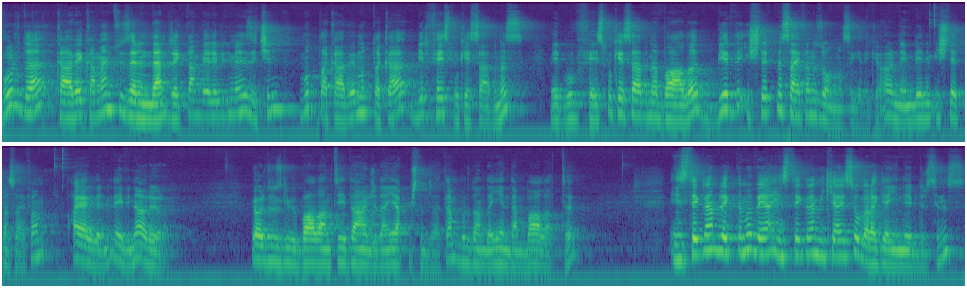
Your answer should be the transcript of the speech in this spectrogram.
Burada kahve comment üzerinden reklam verebilmeniz için mutlaka ve mutlaka bir Facebook hesabınız ve bu Facebook hesabına bağlı bir de işletme sayfanız olması gerekiyor. Örneğin benim işletme sayfam hayallerimin evini arıyorum. Gördüğünüz gibi bağlantıyı daha önceden yapmıştım zaten. Buradan da yeniden bağlattı. Instagram reklamı veya Instagram hikayesi olarak yayınlayabilirsiniz.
